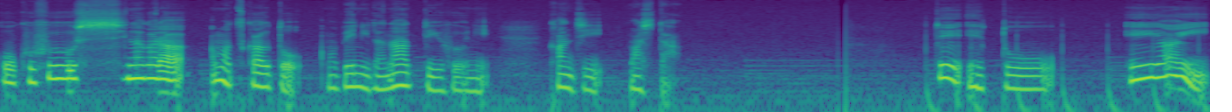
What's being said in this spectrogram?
こう工夫しながら、まあ、使うと、まあ、便利だなっていうふうに感じました。で、えっ、と、AI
